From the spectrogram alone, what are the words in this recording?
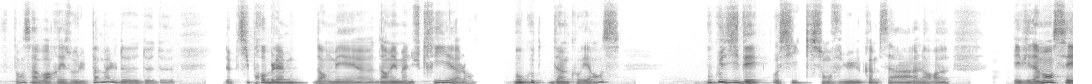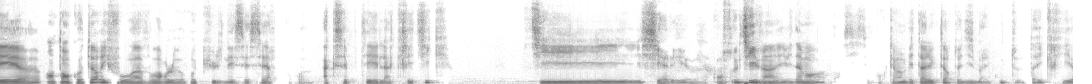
je pense avoir résolu pas mal de, petits problèmes dans mes, euh, dans mes manuscrits. Alors, beaucoup d'incohérences, beaucoup d'idées aussi qui sont venues comme ça. Alors, euh, évidemment, c'est euh, en tant qu'auteur, il faut avoir le recul nécessaire pour accepter la critique, si, si elle est constructive, hein, évidemment. si c'est pour qu'un bêta lecteur te dise, bah écoute, t'as écrit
